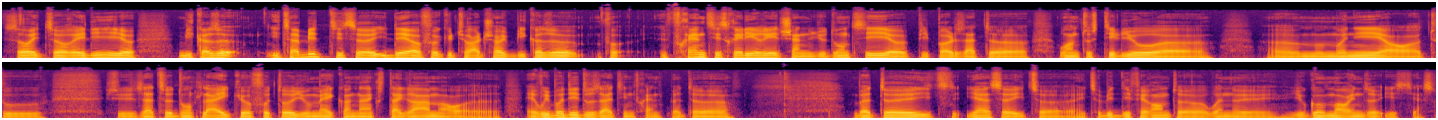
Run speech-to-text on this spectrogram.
so it's already because it's a bit this idea of a cultural shock because France is really rich and you don't see uh, people that uh, want to steal you uh, uh, money or to that don't like a photo you make on Instagram or uh, everybody do that in France but uh, but it's yes it's it's a bit different when you go more in the east yes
